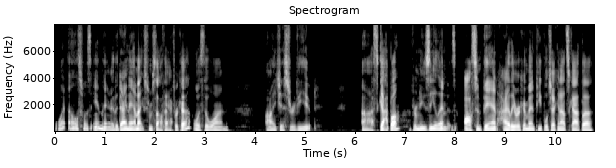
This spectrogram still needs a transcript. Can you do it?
What else was in there? The Dynamics from South Africa was the one I just reviewed. Uh, Scapa from New Zealand is an awesome band. Highly recommend people checking out Scapa.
